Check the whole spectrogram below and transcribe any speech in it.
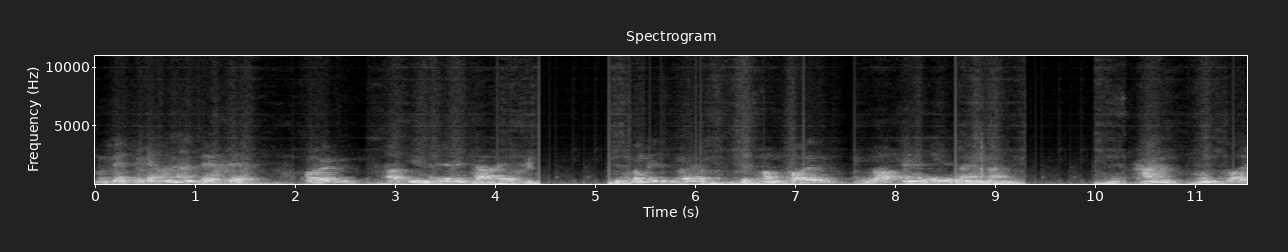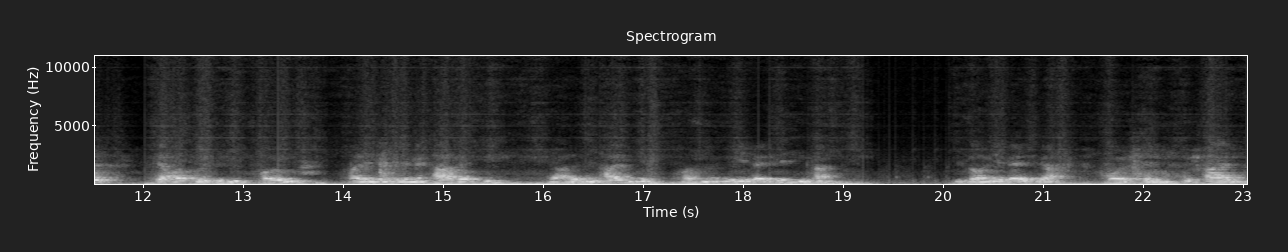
Und sämtliche anderen Sätze folgen aus diesen Elementarsätzen. Das Dumme ist nur, dass vom Folgen überhaupt keine Rede sein kann. Es kann und soll der Ausdrücke nicht folgen, weil in den Elementarsätzen ja alles enthalten ist, was man über die Welt wissen kann. Sie sollen die Welt ja vollständig beschreiben.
